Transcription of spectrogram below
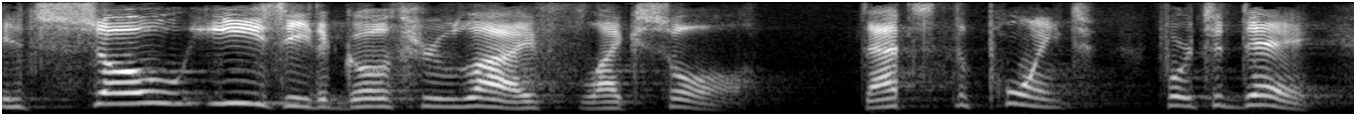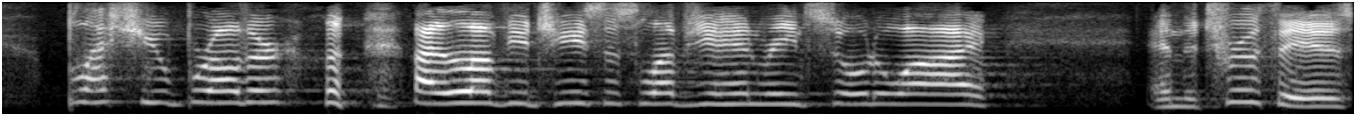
It's so easy to go through life like Saul. That's the point for today. Bless you, brother. I love you. Jesus loves you, Henry, and so do I. And the truth is,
